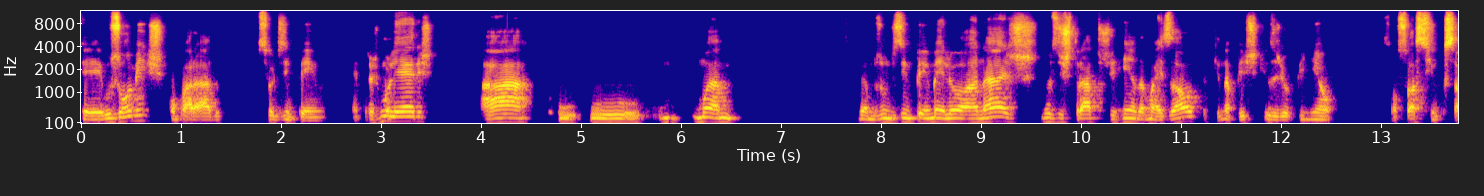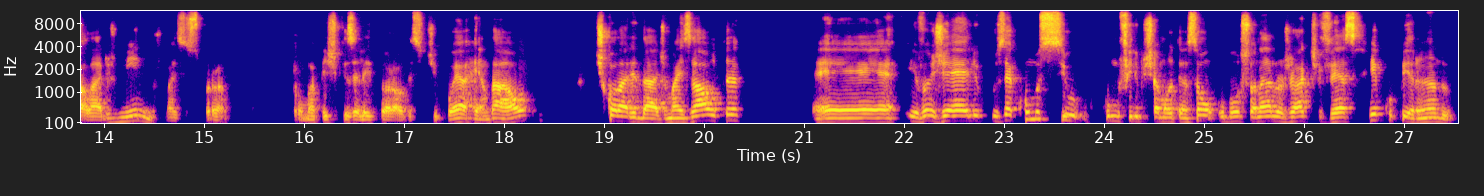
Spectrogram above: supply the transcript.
é, os homens, comparado ao seu desempenho entre as mulheres, há o, o, uma, digamos, um desempenho melhor nas, nos estratos de renda mais alta, que na pesquisa de opinião são só cinco salários mínimos, mas isso para uma pesquisa eleitoral desse tipo é a renda alta, escolaridade mais alta, é, evangélicos, é como se, como o Felipe chamou a atenção, o Bolsonaro já estivesse recuperando,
